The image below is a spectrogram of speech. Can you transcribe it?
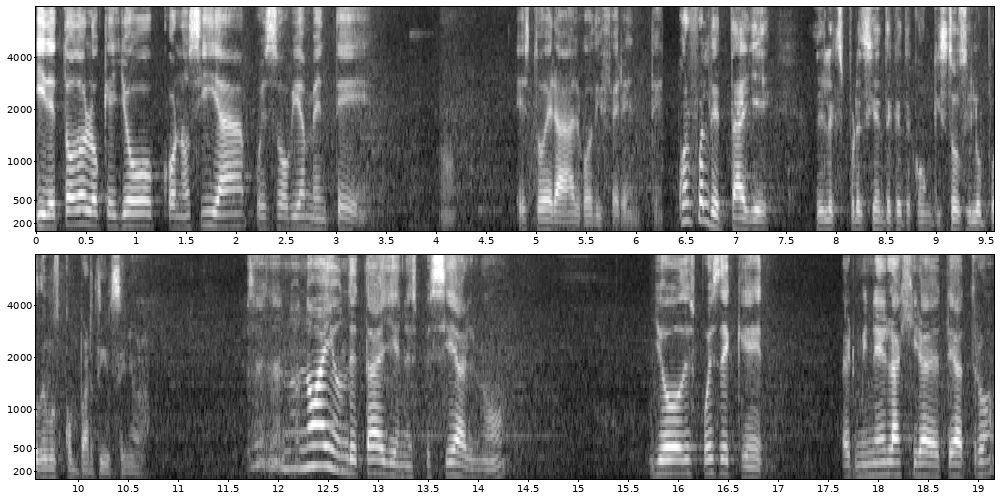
Y de todo lo que yo conocía, pues obviamente ¿no? esto era algo diferente. ¿Cuál fue el detalle del expresidente que te conquistó, si lo podemos compartir, señora? Pues, No, hay un detalle en especial, ¿no? Yo después de que terminé la gira de teatro,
